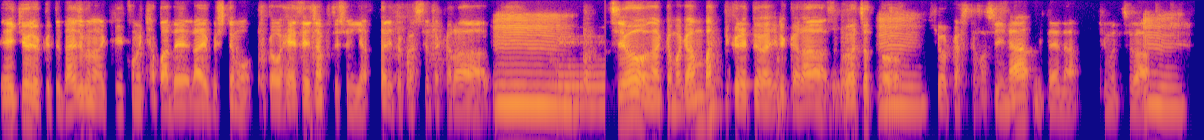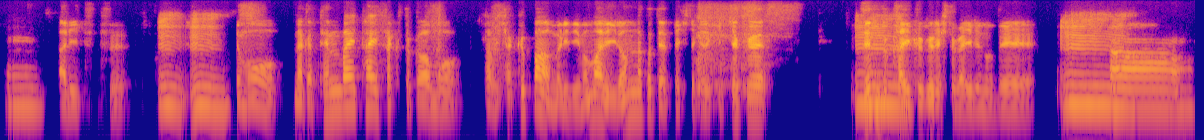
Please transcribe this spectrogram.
影響力って大丈夫なんだっけこのキャパでライブしてもとかを平成ジャンプと一緒にやったりとかしてたからうーん。一応なんかまあ頑張ってくれてはいるからそこはちょっとうん。評価してほしいなみたいな気持ちはうん。うんありつつ、うんうん。でもなんか転売対策とかはもう多分100%は無理で今までいろんなことやってきたけど結局全部かいくぐる人がいるので、入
